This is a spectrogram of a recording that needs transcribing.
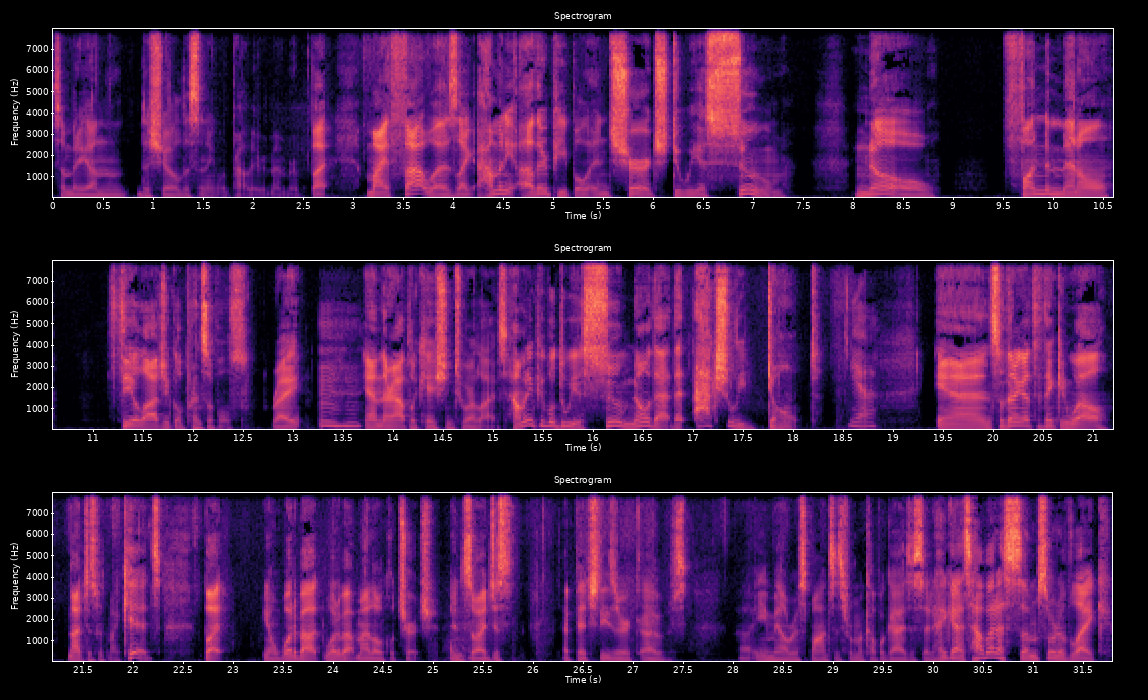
Somebody on the show listening would probably remember. But my thought was like, how many other people in church do we assume know fundamental theological principles, right? Mm-hmm. And their application to our lives? How many people do we assume know that that actually don't? yeah And so then I got to thinking, well, not just with my kids, but you know, what about what about my local church? And so I just I pitched these are uh, uh, email responses from a couple guys that said, "Hey guys, how about a some sort of like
